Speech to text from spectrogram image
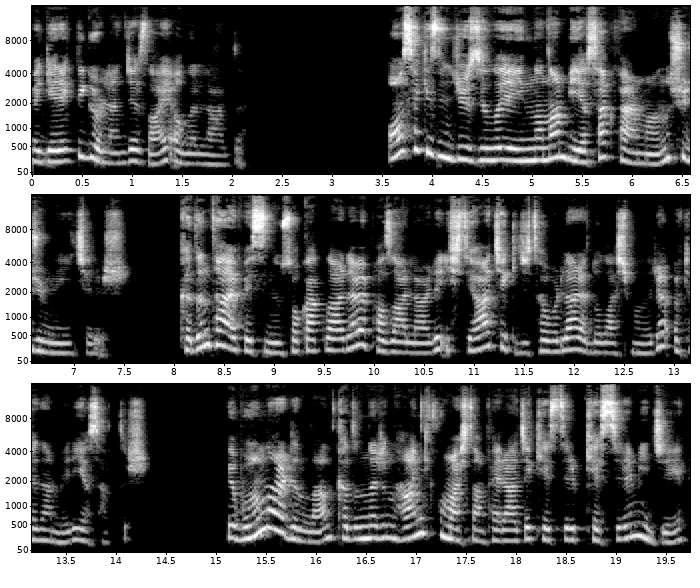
ve gerekli görülen cezayı alırlardı. 18. yüzyılda yayınlanan bir yasak fermanı şu cümleyi içerir. Kadın taifesinin sokaklarda ve pazarlarda iştiha çekici tavırlarla dolaşmaları öteden beri yasaktır. Ve bunun ardından kadınların hangi kumaştan ferace kestirip kestiremeyeceği,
